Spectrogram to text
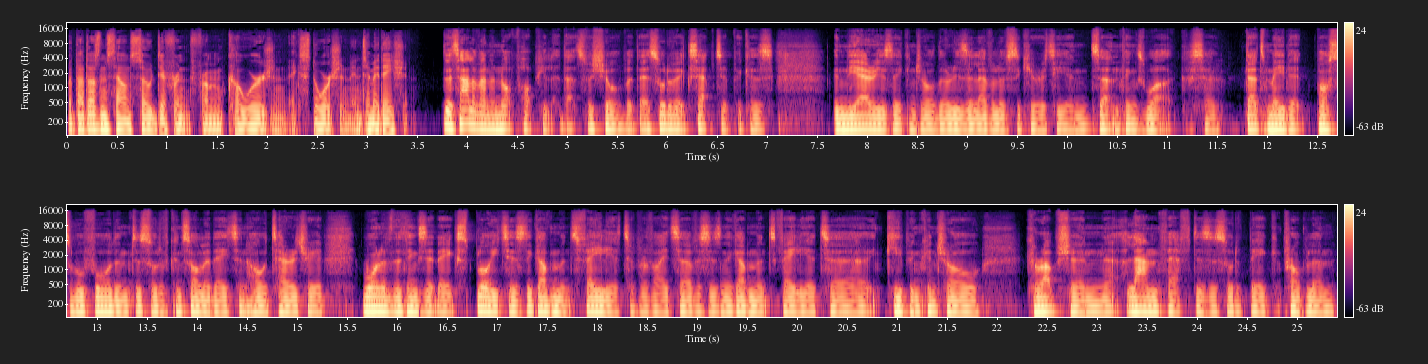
But that doesn't sound so different from coercion, extortion, intimidation the Taliban are not popular, that's for sure, but they're sort of accepted because in the areas they control, there is a level of security and certain things work. So that's made it possible for them to sort of consolidate and hold territory. One of the things that they exploit is the government's failure to provide services and the government's failure to keep and control corruption. Land theft is a sort of big problem.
